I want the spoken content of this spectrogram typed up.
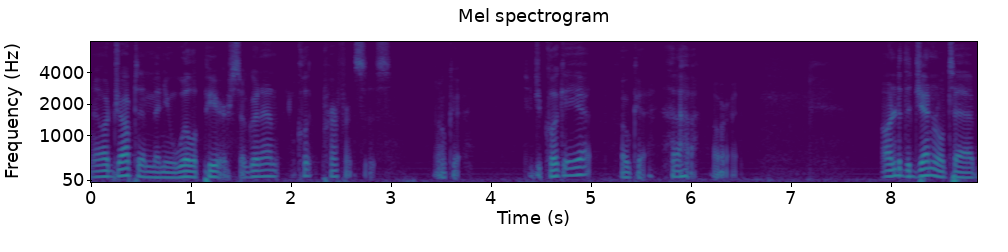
Now a drop down menu will appear, so go down and click Preferences. Okay. Did you click it yet? Okay. Alright. Under the General tab,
